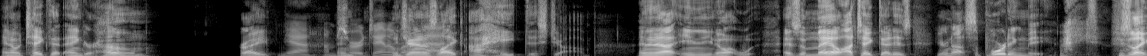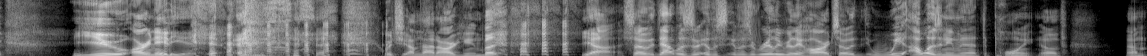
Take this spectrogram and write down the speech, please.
And I would take that anger home, right? Yeah, I'm And- sure Jana. and Jana's that. like, I hate this job. And then I, and you know, as a male, I take that as you're not supporting me. right. She's like, you are an idiot, which I'm not arguing, but yeah. So that was it was it was really really hard. So we I wasn't even at the point of um,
